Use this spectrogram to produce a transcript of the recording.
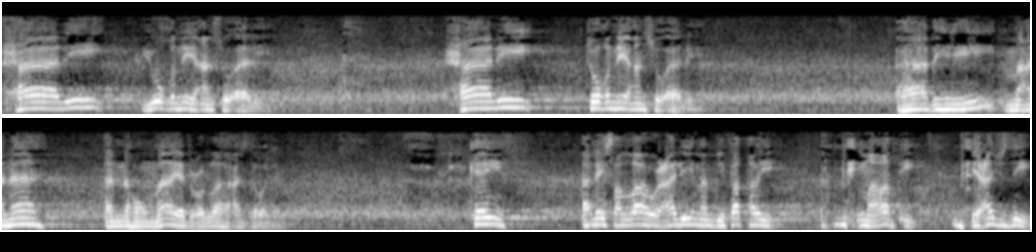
حالي يغني عن سؤالي. حالي تغني عن سؤالي. هذه معناه أنه ما يدعو الله عز وجل. كيف أليس الله عليما بفقري بمرضي بعجزي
